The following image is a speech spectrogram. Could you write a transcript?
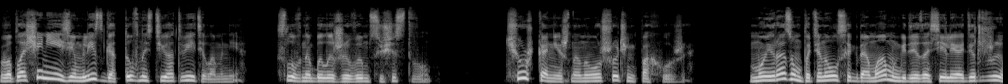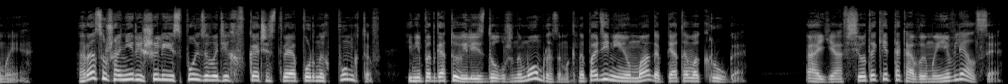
Воплощение Земли с готовностью ответило мне, словно было живым существом. Чушь, конечно, но уж очень похоже. Мой разум потянулся к домам, где засели одержимые. Раз уж они решили использовать их в качестве опорных пунктов и не подготовились должным образом к нападению мага пятого круга. А я все-таки таковым и являлся.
